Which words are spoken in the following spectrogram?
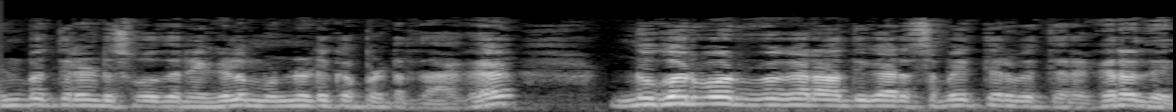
எண்பத்தி இரண்டு சோதனைகளும் முன்னெடுக்கப்பட்டதாக நுகர்வோர் விவகார அதிகார சபை தெரிவித்திருக்கிறது.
